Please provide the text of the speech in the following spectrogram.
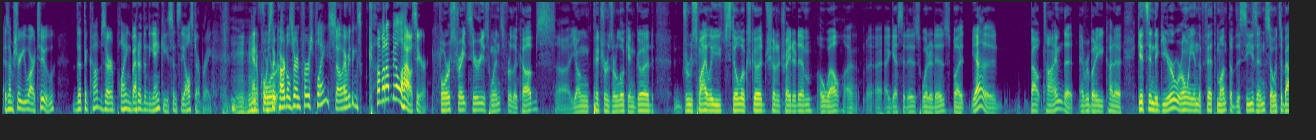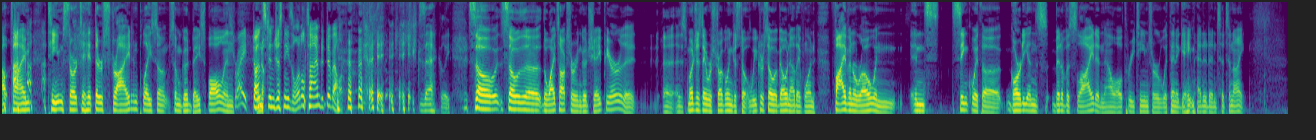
as I'm sure you are too, that the Cubs are playing better than the Yankees since the All Star break. Mm-hmm. And of course, the Cardinals are in first place, so everything's coming up Milhouse here. Four straight series wins for the Cubs. Uh, young pitchers are looking good. Drew Smyly still looks good. Should have traded him. Oh well, I, I guess it is what it is. But yeah, about time that everybody kind of gets into gear. We're only in the fifth month of the season, so it's about time teams start to hit their stride and play some some good baseball. And That's right, Dunston and, just needs a little time to develop. exactly. So so the the White Sox are in good shape here. Uh, as much as they were struggling just a week or so ago, now they've won five in a row and in sync with a Guardians' bit of a slide, and now all three teams are within a game headed into tonight.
